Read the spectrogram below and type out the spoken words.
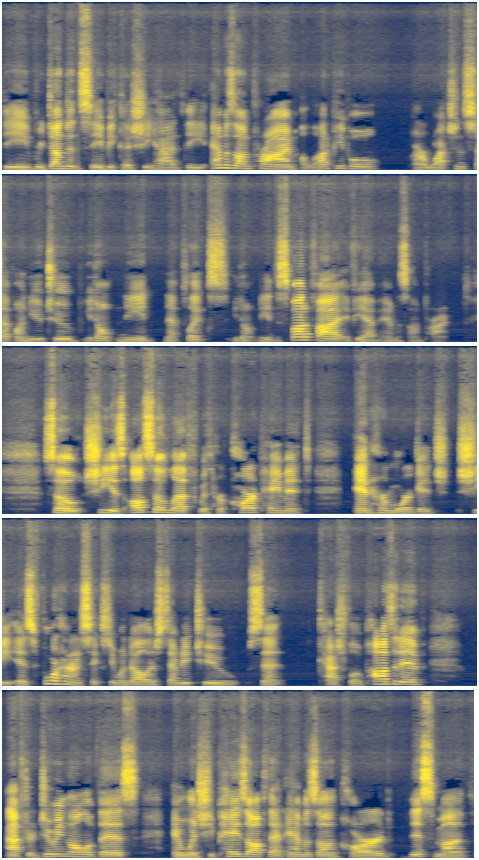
the redundancy because she had the Amazon Prime. A lot of people are watching stuff on YouTube. You don't need Netflix, you don't need the Spotify if you have Amazon Prime. So she is also left with her car payment and her mortgage. She is $461.72 cash flow positive after doing all of this. And when she pays off that Amazon card this month,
